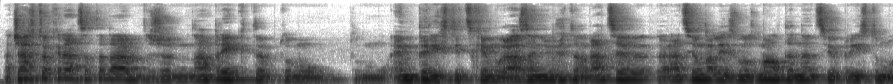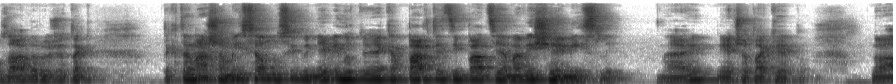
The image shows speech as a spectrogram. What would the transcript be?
A častokrát sa teda, že napriek tomu, tomu empiristickému razeniu, že ten racionalizmus mal tendenciu prísť tomu záveru, že tak tak tá naša mysel musí byť nevyhnutne nejaká participácia na vyššej mysli. Hej? Niečo takéto. No a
